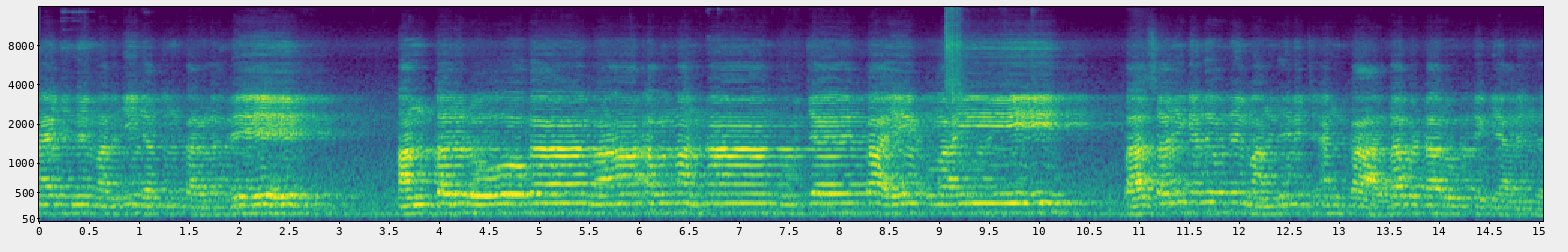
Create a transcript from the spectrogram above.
ਹੈ, ਜਿੰਨੇ ਮਰਜ਼ੀ ਯਤਨ ਕਰ ਲਵੇ। ਅੰਤਰ ਰੋਗ ਪਾਸਾ ਜੀ ਕਹਿੰਦੇ ਉਹਦੇ ਮਨ ਦੇ ਵਿੱਚ ਅਹੰਕਾਰ ਦਾ ਵੱਡਾ ਰੋਗ ਟਿਕਿਆ ਰਹਿੰਦਾ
